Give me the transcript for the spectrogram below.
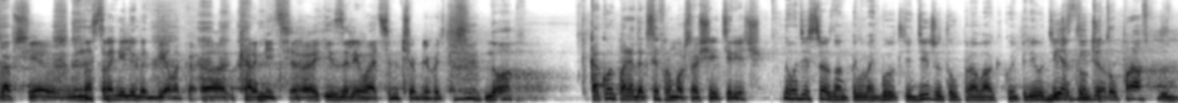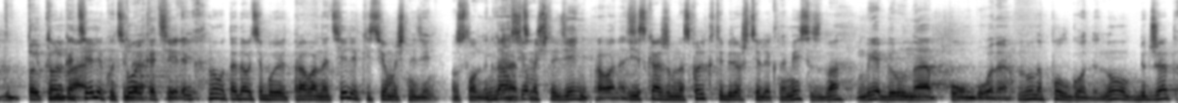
вообще на стране любят белок а, кормить и заливать им чем-нибудь. Но какой порядок цифр может вообще идти речь? Ну, вот здесь сразу надо понимать, будут ли digital права, какой период Без digital прав, только, только на... телек у тебя? Только телек. И, ну, тогда у тебя будет права на телек и съемочный день, условно говоря. Да, съемочный день и права на телек. И, скажем, на сколько ты берешь телек? На месяц, два? Ну, я беру на полгода. Ну, на полгода. Ну, бюджет,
